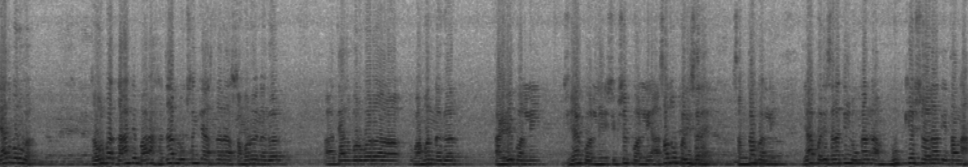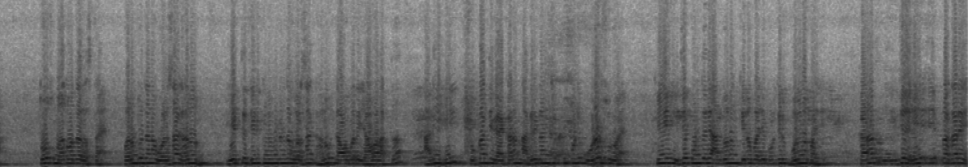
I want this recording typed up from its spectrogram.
त्याचबरोबर जवळपास दहा ते बारा हजार लोकसंख्या असणारा समन्वय नगर त्याचबरोबर Vaman Nagar Tayde colony Ziya colony Shikshak colony असा जो परिसर आहे समता कॉलनी या परिसरातील लोकांना मुख्य शहरात येताना तोच महत्त्वाचा रस्ता आहे. परंतु त्यांना वळसा घालून एक ते दीड किलोमीटरचा वळसा घालून गावामध्ये यावं लागतं आणि ही शोकांतिक आहे कारण नागरिकांची खूप मोठी ओरड सुरू आहे की इथे कोणतरी आंदोलन केलं पाहिजे कोणतरी बोललं पाहिजे. कारण इथे हे एक प्रकारे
